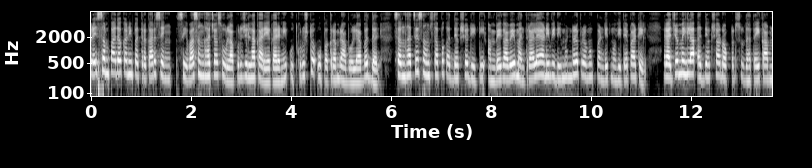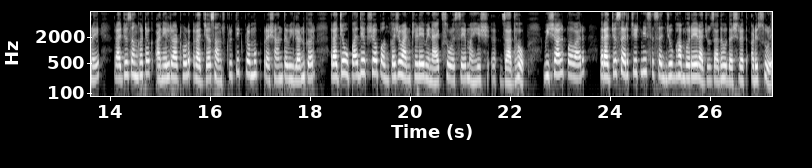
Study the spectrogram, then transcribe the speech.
प्रेस संपादक आणि पत्रकार सें सेवा संघाच्या सोलापूर जिल्हा कार्यकारिणी उत्कृष्ट उपक्रम राबवल्याबद्दल संघाचे संस्थापक अध्यक्ष डी टी आंबेगावे मंत्रालय आणि विधिमंडळ प्रमुख पंडित मोहिते पाटील राज्य महिला अध्यक्षा डॉक्टर सुधाताई कांबळे राज्य संघटक अनिल राठोड राज्य सांस्कृतिक प्रमुख प्रशांत विलणकर राज्य उपाध्यक्ष पंकज वानखेडे विनायक सोळसे महेश जाधव विशाल पवार राज्य सरचिटणीस संजू भांबोरे राजू जाधव दशरथ अडसूळ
